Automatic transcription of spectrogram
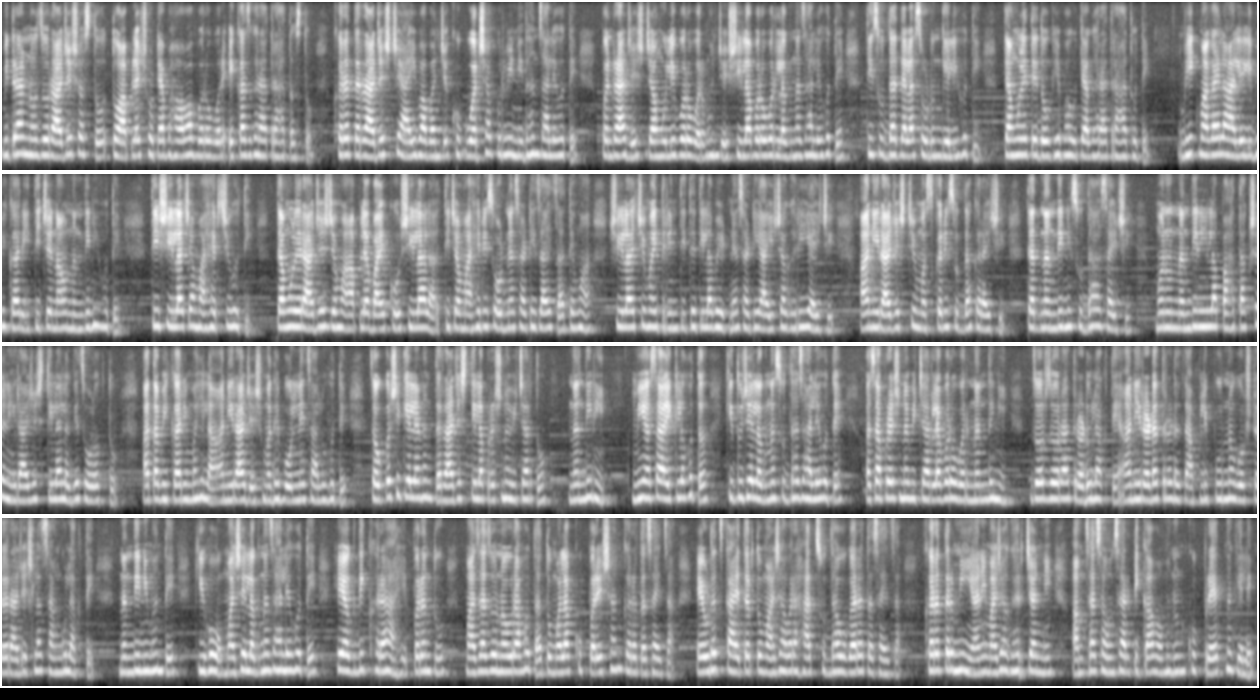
मित्रांनो जो राजेश असतो तो आपल्या छोट्या भावाबरोबर एकाच घरात राहत असतो. खरं तर राजेशचे आईबाबांचे खूप वर्षापूर्वी निधन झाले होते. पण राजेश ज्या मुलीबरोबर म्हणजे शिलाबरोबर लग्न झाले होते तीसुद्धा त्याला सोडून गेली होती. त्यामुळे ते दोघे भाऊ त्या घरात राहत होते. भीक मागायला आलेली भिकारी तिचे नाव नंदिनी होते. ती शीलाच्या माहेरची होती. त्यामुळे राजेश जेव्हा आपल्या बायको शिलाला तिच्या माहेरी सोडण्यासाठी जायचा तेव्हा शिलाची मैत्रीण तिथे तिला भेटण्यासाठी आईच्या घरी यायची आणि राजेशची मस्करीसुद्धा करायची. त्यात नंदिनीसुद्धा असायची. म्हणून नंदिनीला पाहता क्षणी राजेश तिला लगेच ओळखतो. आता भिकारी महिला आणि राजेशमध्ये बोलणे चालू होते. चौकशी केल्यानंतर राजेश तिला प्रश्न विचारतो नंदिनी मी असं ऐकलं होतं की तुझे लग्नसुद्धा झाले होते? असा प्रश्न विचारल्याबरोबर नंदिनी जोरजोरात रडू लागते आणि रडत रडत आपली पूर्ण गोष्ट राजेशला सांगू लागते. नंदिनी म्हणते की हो माझे लग्न झाले होते हे अगदी खरं आहे परंतु माझा जो नवरा होता तो मला खूप परेशान करत असायचा. एवढंच काय तर तो माझ्यावर हातसुद्धा उगारत असायचा. खरं तर मी आणि माझ्या घरच्यांनी आमचा संसार टिकावा म्हणून खूप प्रयत्न केले.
